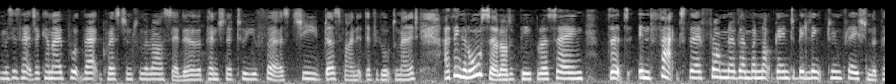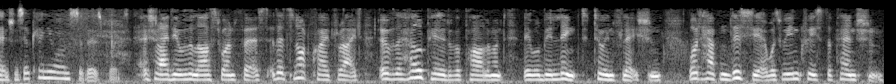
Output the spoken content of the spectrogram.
Mrs Thatcher, can I put that question from the last said, uh, the pensioner, to you first? She does find it difficult to manage. I think that also a lot of people are saying that, in fact, they're from November not going to be linked to inflation, the pension. So can you answer those points? Uh, shall I deal with the last one first? That's not quite right. Over the whole period of a parliament, they will be linked to inflation. What happened this year was we increased the pension,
